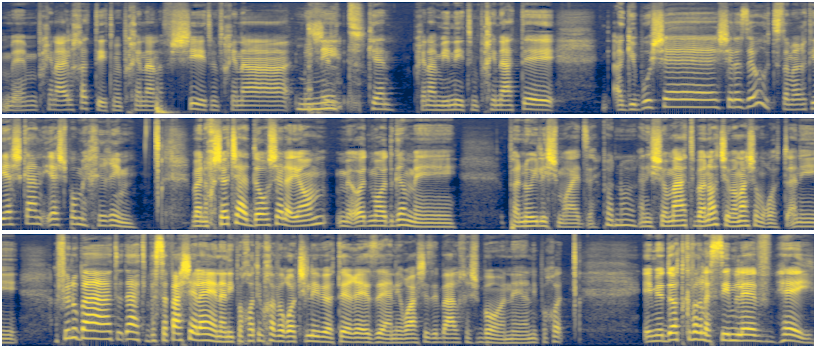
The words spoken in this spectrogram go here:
מבחינה הלכתית, מבחינה נפשית, מבחינה... מינית. של, כן, מבחינה מינית, מבחינת אה, הגיבוש אה, של הזהות. זאת אומרת, יש כאן, יש פה מחירים. ואני חושבת שהדור של היום מאוד מאוד גם אה, פנוי לשמוע את זה. פנוי. אני שומעת בנות שממש אומרות, אני, אפילו, ב, את יודעת, בשפה שלהן, אני פחות עם חברות שלי ויותר אה, זה, אני רואה שזה בא על חשבון, אני פחות... הן יודעות כבר לשים לב, היי,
